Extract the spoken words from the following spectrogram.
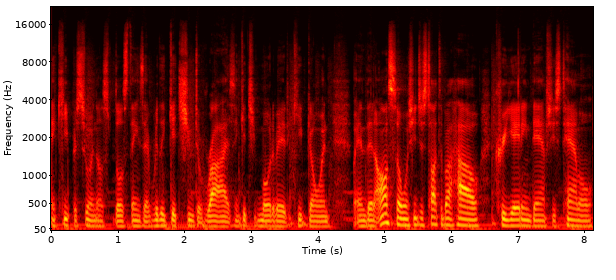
And keep pursuing those, those things that really get you to rise and get you motivated to keep going. And then also, when she just talked about how creating Damn She's Tamil,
